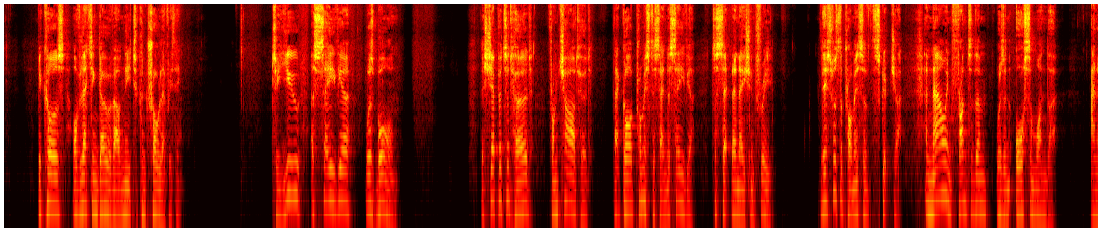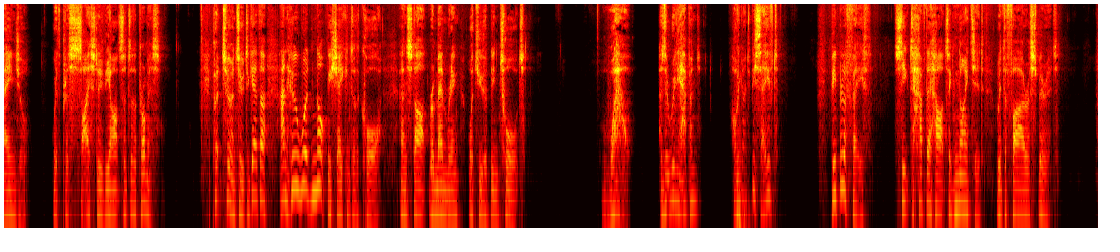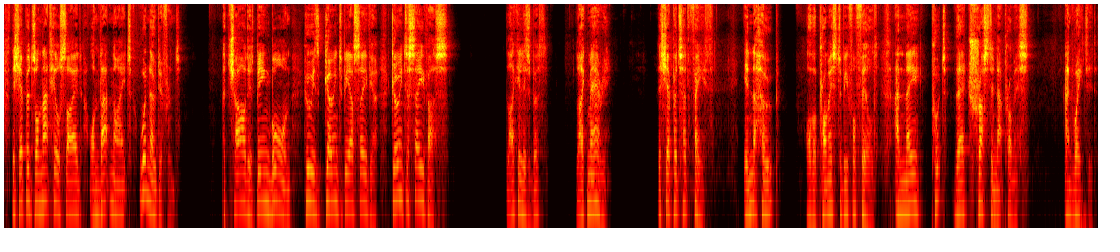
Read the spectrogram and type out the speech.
because of letting go of our need to control everything. To you, a Saviour was born. The shepherds had heard from childhood that God promised to send a Saviour to set their nation free. This was the promise of the scripture, and now in front of them was an awesome wonder an angel with precisely the answer to the promise. Put two and two together, and who would not be shaken to the core and start remembering what you have been taught? Wow, has it really happened? Are we going to be saved? People of faith seek to have their hearts ignited with the fire of spirit. The shepherds on that hillside on that night were no different. A child is being born who is going to be our Saviour, going to save us. Like Elizabeth, like Mary, the shepherds had faith in the hope of a promise to be fulfilled, and they put their trust in that promise and waited.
